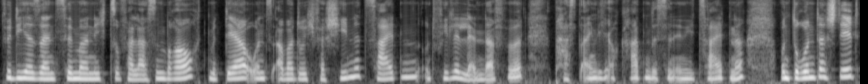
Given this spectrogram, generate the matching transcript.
für die er sein Zimmer nicht zu verlassen braucht, mit der er uns aber durch verschiedene Zeiten und viele Länder führt. Passt eigentlich auch gerade ein bisschen in die Zeit, ne? Und drunter steht,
